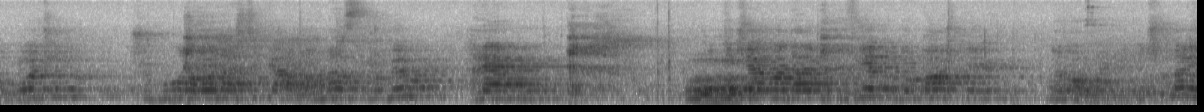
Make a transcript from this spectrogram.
обочину, була вода стікала. У нас зробив греблю. Тече вода від буфету до пошти дороги. Починає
